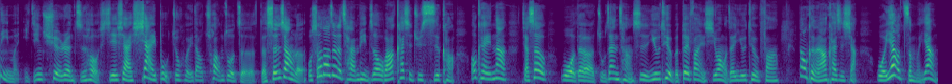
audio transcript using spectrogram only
你们已经确认之后，接下来下一步就回到创作者的身上了。我收到这个产品之后，我要开始去思考。OK，那假设我的主战场是 YouTube，对方也希望我在 YouTube 发，那我可能要开始想，我要怎么样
